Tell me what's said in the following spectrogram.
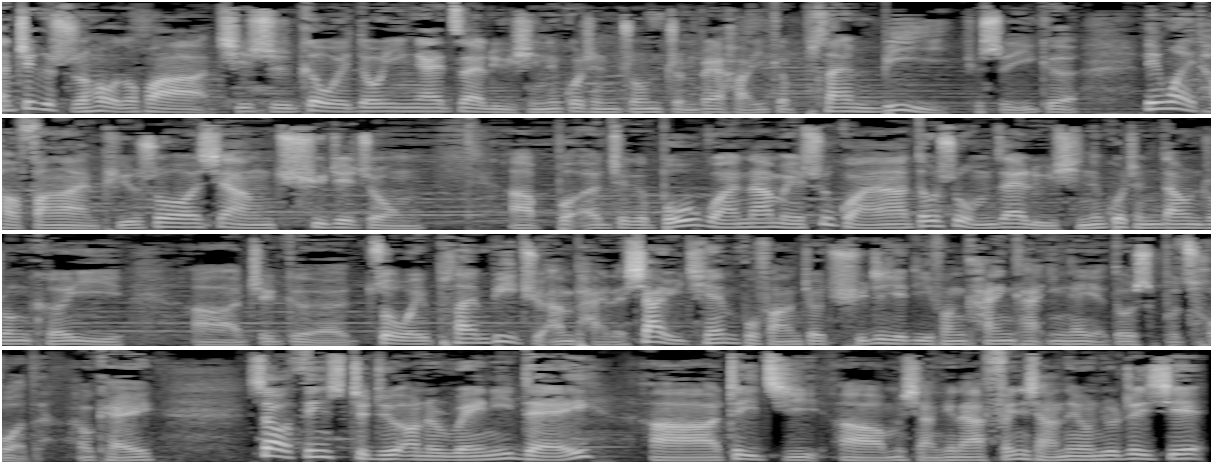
那这个时候的话，其实各位都应该在旅行的过程中准备好一个 Plan B，就是一个另外一套方案。比如说像去这种啊博这个博物馆呐、美术馆啊，都是我们在旅行的过程当中可以啊这个作为 Plan B 去安排的。下雨天不妨就去这些地方看一看，应该也都是不错的。OK，so things to do on a rainy day。啊，这一集啊，我们想跟大家分享内容就这些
